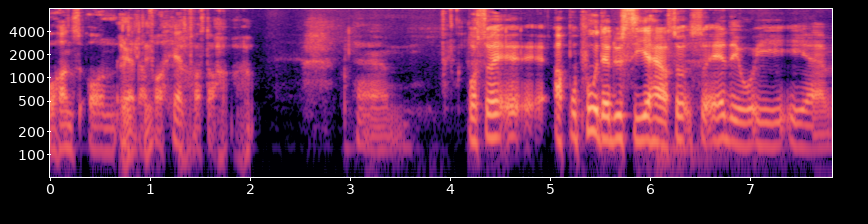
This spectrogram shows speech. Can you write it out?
og hans ånd er der Riktig. helt fra starten. Um, og så, eh, Apropos det du sier her, så, så er det jo i, i eh,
